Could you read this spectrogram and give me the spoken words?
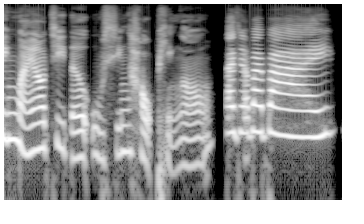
听完要记得五星好评哦，大家拜拜。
